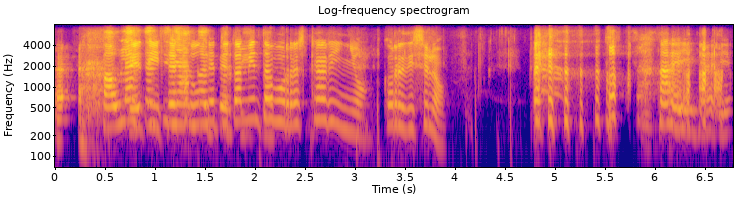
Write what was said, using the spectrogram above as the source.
Paula ¿Qué está dices enseñando tú? Que tú también te aburres, cariño. Corre, díselo. Ay, ay, ay.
